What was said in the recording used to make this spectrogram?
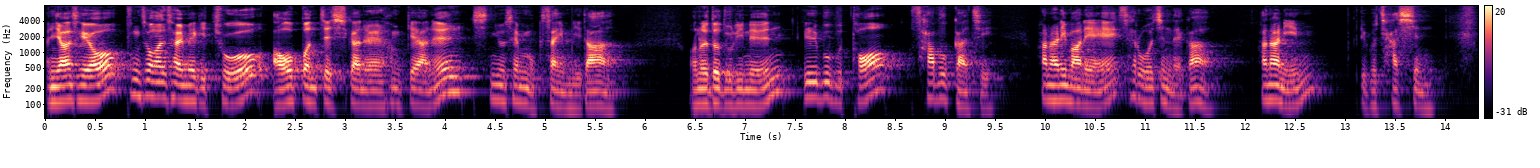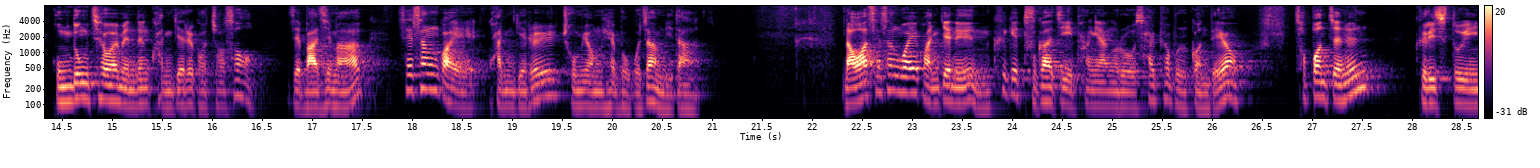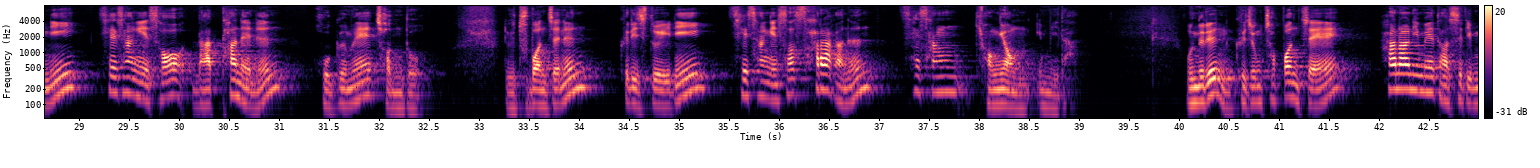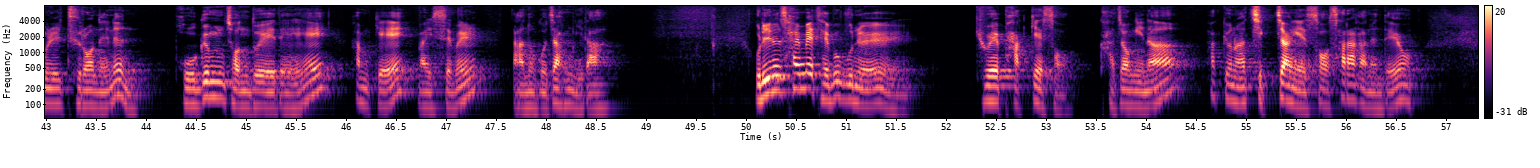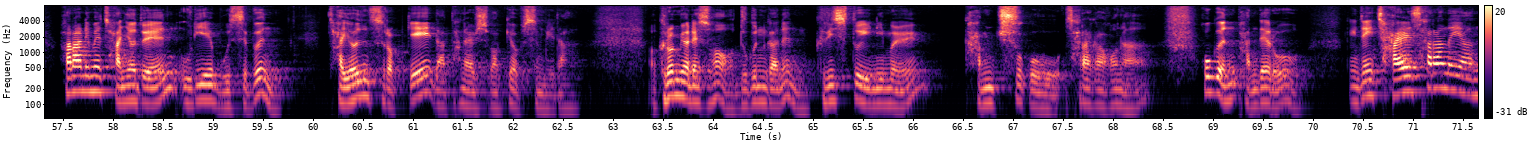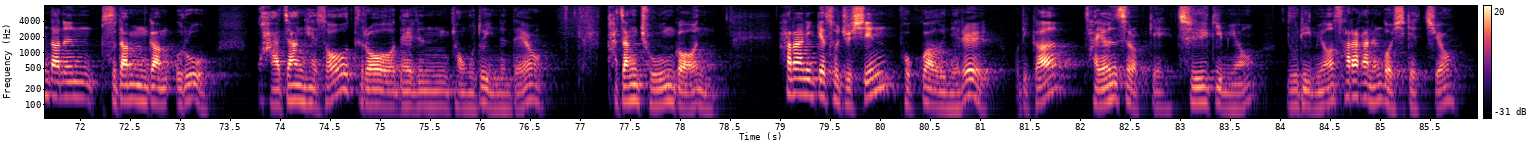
안녕하세요. 풍성한 삶의 기초 아홉 번째 시간을 함께하는 신요셉 목사입니다. 어느덧 우리는 1부부터 4부까지 하나님 안에 새로워진 내가 하나님 그리고 자신 공동체와 맺는 관계를 거쳐서 이제 마지막 세상과의 관계를 조명해 보고자 합니다. 나와 세상과의 관계는 크게 두 가지 방향으로 살펴볼 건데요. 첫 번째는 그리스도인이 세상에서 나타내는 복음의 전도. 그리고 두 번째는 그리스도인이 세상에서 살아가는 세상 경영입니다. 오늘은 그중 첫 번째 하나님의 다스림을 드러내는 복음 전도에 대해 함께 말씀을 나누고자 합니다. 우리는 삶의 대부분을 교회 밖에서 가정이나 학교나 직장에서 살아가는데요. 하나님의 자녀된 우리의 모습은 자연스럽게 나타날 수밖에 없습니다. 어, 그런 면에서 누군가는 그리스도인임을 감추고 살아가거나 혹은 반대로 굉장히 잘 살아내야 한다는 부담감으로 과장해서 드러내는 경우도 있는데요. 가장 좋은 건 하나님께서 주신 복과 은혜를 우리가 자연스럽게 즐기며 누리며 살아가는 것이겠지요.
